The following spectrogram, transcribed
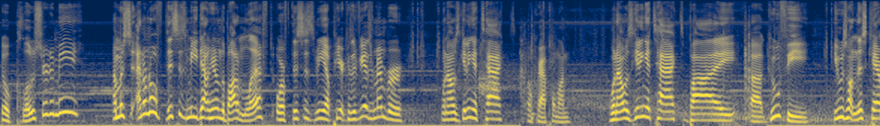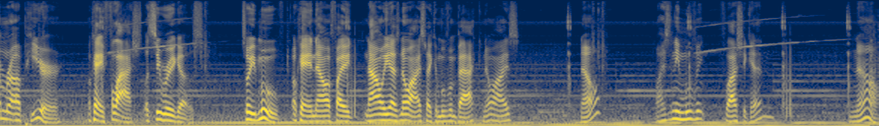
go closer to me. I'm I don't know if this is me down here on the bottom left or if this is me up here. Because if you guys remember, when I was getting attacked... Oh, crap. Hold on. When I was getting attacked by uh, Goofy, he was on this camera up here. Okay, flash. Let's see where he goes. So he moved. Okay, now if I... Now he has no eyes, so I can move him back. No eyes. No? Why isn't he moving? Flash again? No.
